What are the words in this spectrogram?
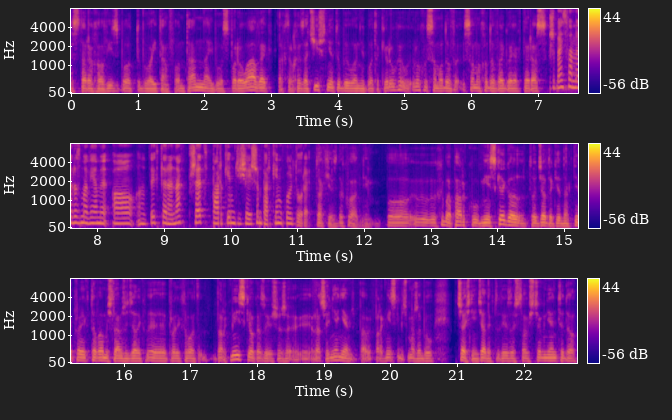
e, Starochowic, bo tu była i tam fontanna i było sporo ławek, tak trochę zacisznie tu było, nie było takiego ruchu, ruchu samochodowego jak teraz. Proszę Państwa, my rozmawiamy o tych terenach przed parkiem, dzisiejszym Parkiem Kultury. Tak jest, dokładnie, bo e, chyba Parku Miejskiego to dziadek jednak nie projektował, myślałem, że dziadek projektował Park Miejski, Okazuje się, że raczej nie, nie. Miejski być może był wcześniej. Dziadek tutaj został ściągnięty do,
